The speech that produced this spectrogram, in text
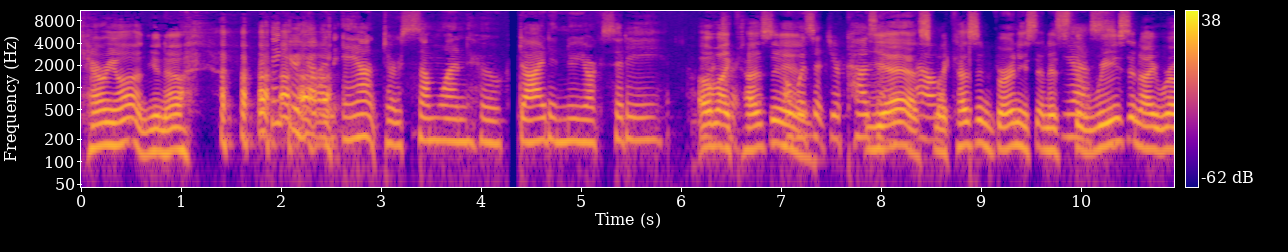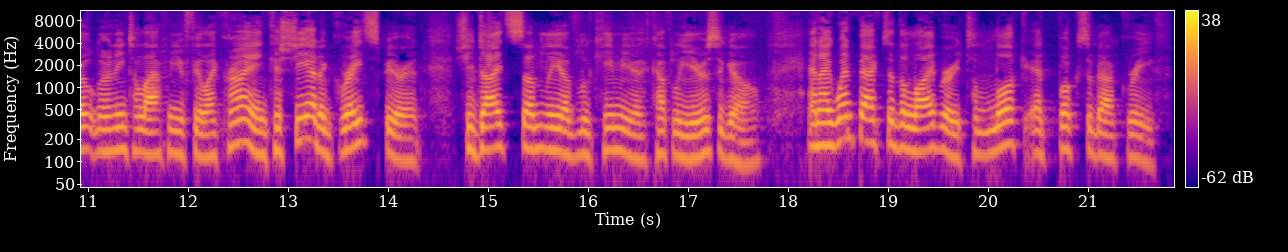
carry on, you know. I think you have an aunt or someone who died in New York City. Oh, my cousin. Oh, was it your cousin? Yes, Oh. my cousin Bernice. And it's Yes. the reason I wrote Learning to Laugh When You Feel Like Crying, because she had a great spirit. She died suddenly of leukemia a couple of years ago. And I went back to the library to look at books about grief.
